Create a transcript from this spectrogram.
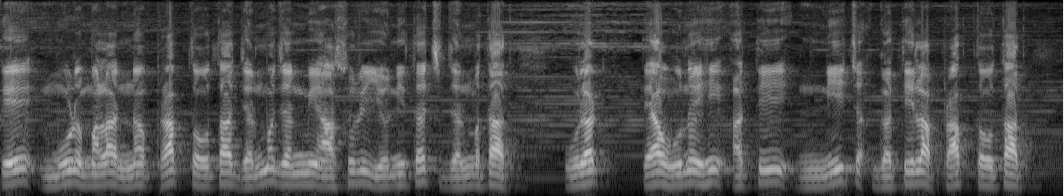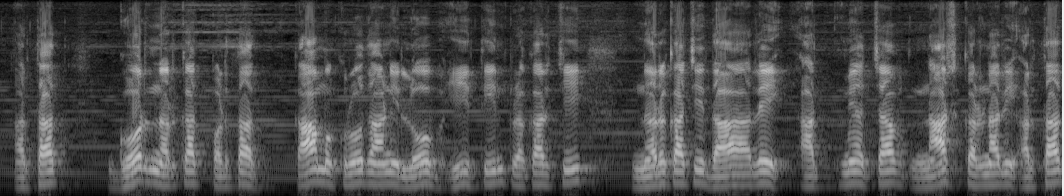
ते मूळ मला न प्राप्त होता जन्मजन्मी आसुरी योनीतच जन्मतात. उलट त्याहूनही अति नीच गतीला प्राप्त होतात. अर्थात घोर नरकात पडतात. काम क्रोध आणि लोभ ही तीन प्रकारची नरकाची दारे आत्म्याचा नाश करणारी अर्थात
